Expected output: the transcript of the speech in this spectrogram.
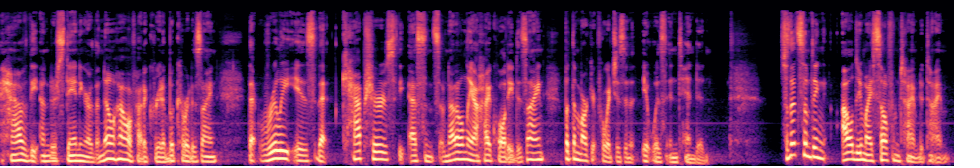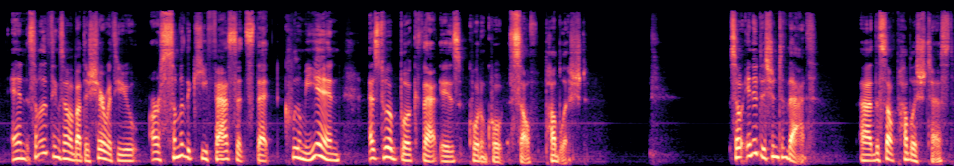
have the understanding or the know how of how to create a book cover design that really is that captures the essence of not only a high quality design, but the market for which it was intended. So that's something I'll do myself from time to time. And some of the things I'm about to share with you are some of the key facets that clue me in as to a book that is quote unquote self published. So, in addition to that, uh, the self published test,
